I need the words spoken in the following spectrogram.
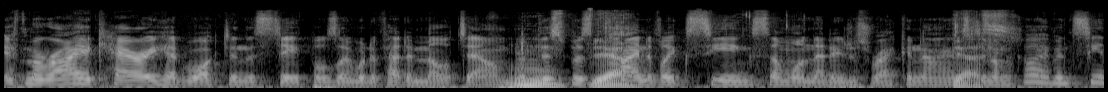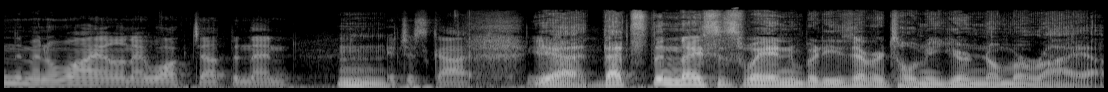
if Mariah Carey had walked in the Staples, I would have had a meltdown. But this was yeah. kind of like seeing someone that I just recognized, Yes. and I'm like, oh, I haven't seen them in a while, and I walked up, and then it just got Yeah, that's the nicest way anybody's ever told me you're no Mariah.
